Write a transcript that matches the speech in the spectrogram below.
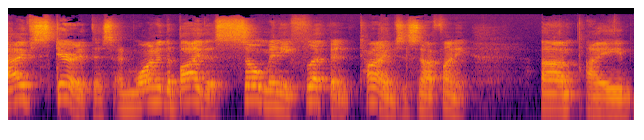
I've stared at this and wanted to buy this so many flippin' times. It's not funny. Um, I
